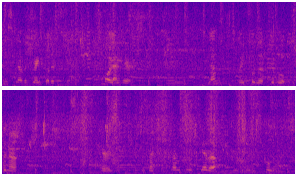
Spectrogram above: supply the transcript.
This glove is great for the smaller hairs. Glove is great for the little thinner hairs because it like comes in together and you can just pull them off.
